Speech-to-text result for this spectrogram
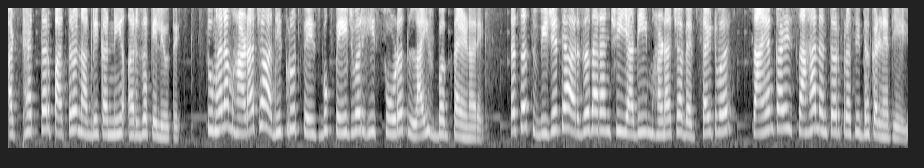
अठ्ठ्याहत्तर पात्र नागरिकांनी अर्ज केले होते. तुम्हाला म्हाडाच्या अधिकृत फेसबुक पेजवर ही सोडत लाईव्ह बघता येणार आहे. तसंच विजेत्या अर्जदारांची यादी म्हाडाच्या वेबसाईटवर सायंकाळी सहा नंतर प्रसिद्ध करण्यात येईल.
